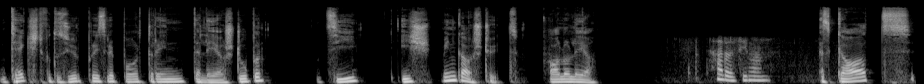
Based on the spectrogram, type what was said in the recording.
Ein Text von der Surprise-Reporterin Lea Stuber. Und sie ist mein Gast heute. Hallo Lea. Hallo Simon. Es geht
